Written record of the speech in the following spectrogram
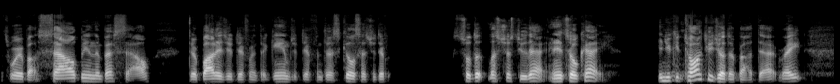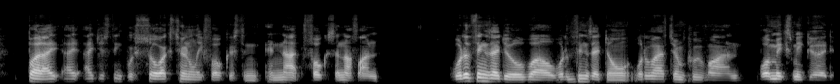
Let's worry about Sal being the best Sal. Their bodies are different, their games are different, their skill sets are different. So th- let's just do that, and it's okay. And you can talk to each other about that, right? But I, I, I just think we're so externally focused and, and not focused enough on what are the things I do well, what are the things I don't, what do I have to improve on, what makes me good,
